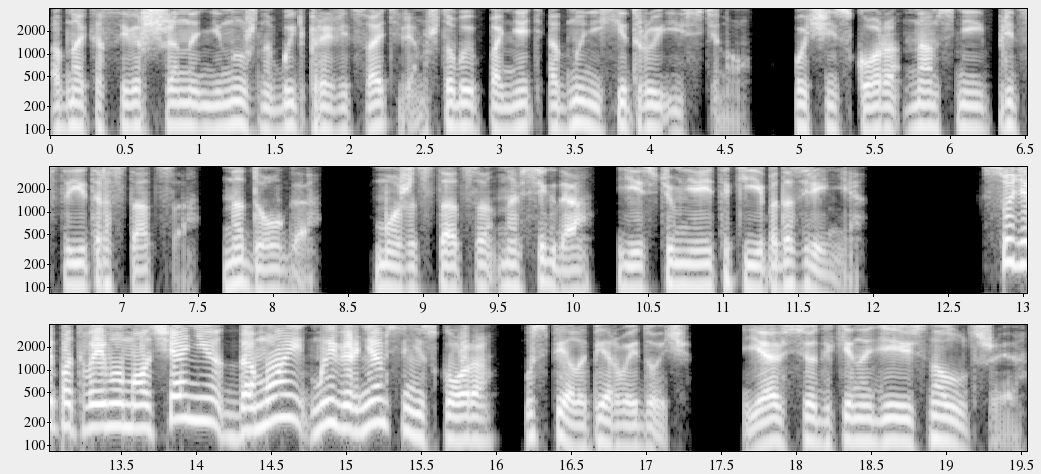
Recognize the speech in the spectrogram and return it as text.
Однако совершенно не нужно быть прорицателем, чтобы понять одну нехитрую истину. Очень скоро нам с ней предстоит расстаться. Надолго. Может статься навсегда. Есть у меня и такие подозрения. «Судя по твоему молчанию, домой мы вернемся не скоро», — успела первая дочь. «Я все-таки надеюсь на лучшее.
